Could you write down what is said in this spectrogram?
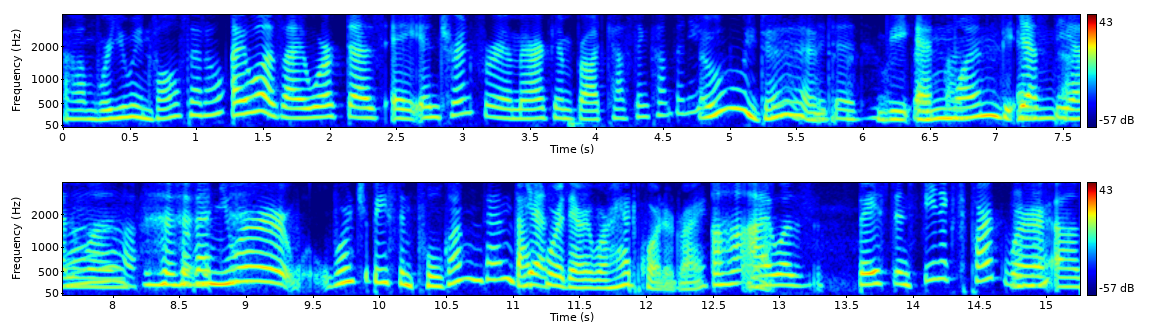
Um, were you involved at all? I was. I worked as a intern for an American broadcasting company. Oh, you did. I did. The N one. The Yes, N- the N1. Ah. so then you were weren't you based in Pogang then? That's Yes. where they were headquartered, right? Uh huh. Yeah. I was based in Phoenix Park, where Mm-hmm. um,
